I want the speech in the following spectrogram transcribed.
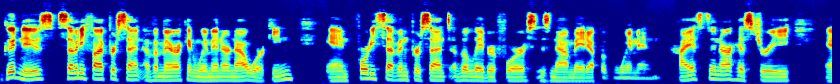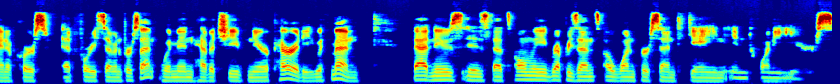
Good news 75% of American women are now working, and 47% of the labor force is now made up of women. Highest in our history, and of course, at 47%, women have achieved near parity with men. Bad news is that only represents a 1% gain in 20 years.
